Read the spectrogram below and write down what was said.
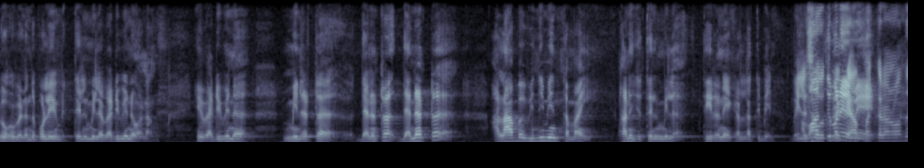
ලෝක වෙළඳ පොලේ තෙල් මිල වැඩිවෙනවනම්. ඒ වැඩිවෙන මිලට දැනට දැනට අලාභ විඳිමින් තමයි කනිජ තෙල් මිල තීරණය කරලා තිබෙන. මිල සූත්‍රය කරනවද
